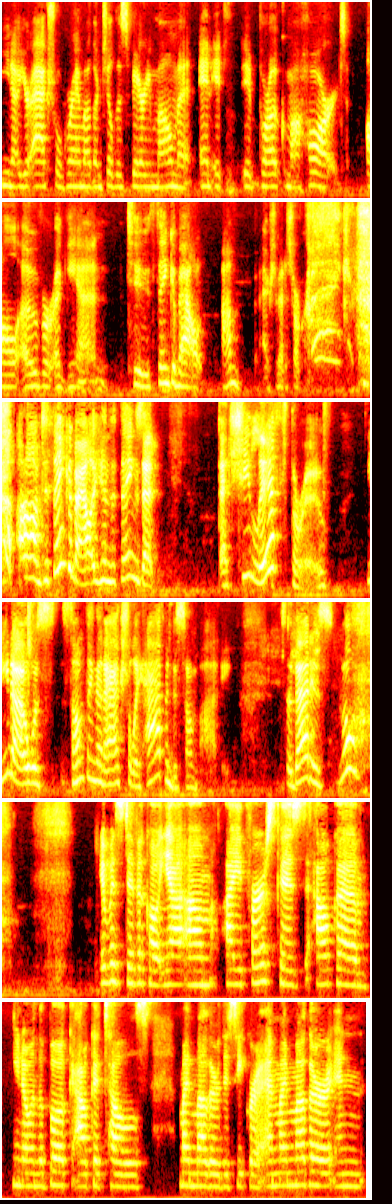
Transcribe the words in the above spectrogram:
you know, your actual grandmother until this very moment, and it it broke my heart all over again to think about. I'm actually about to start crying. um, to think about you know the things that that she lived through, you know, was something that actually happened to somebody. So that is, oh. It was difficult. Yeah. Um, I first, because Alka, you know, in the book, Alka tells my mother the secret and my mother in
